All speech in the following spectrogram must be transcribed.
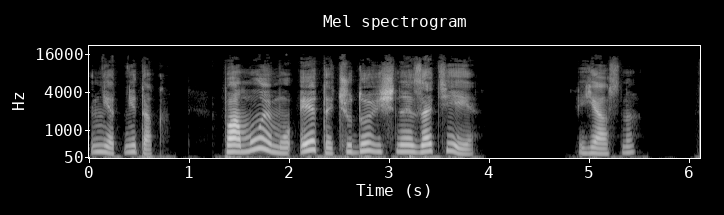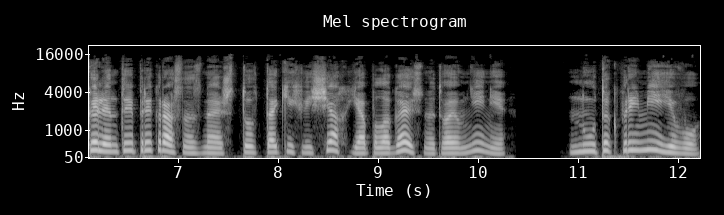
Нет, не так. По-моему, это чудовищная затея, «Ясно. Кэлен, ты прекрасно знаешь, что в таких вещах я полагаюсь на твое мнение. Ну так прими его».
